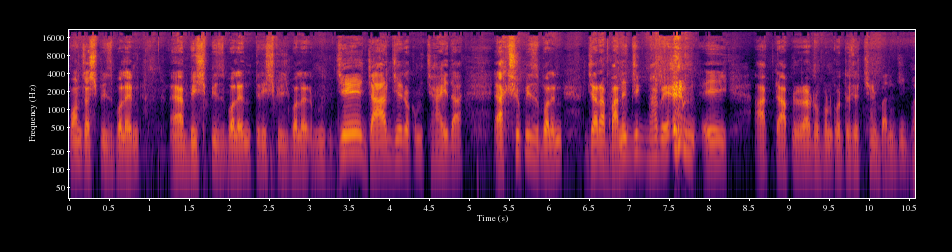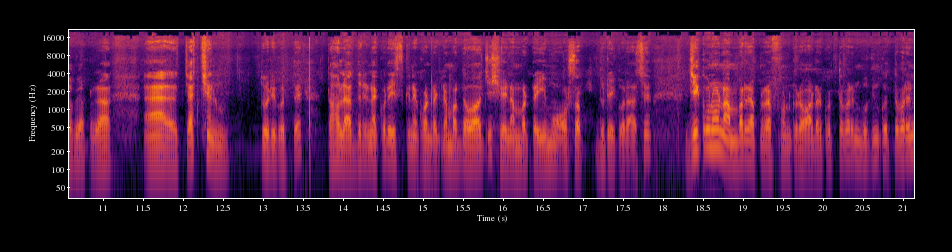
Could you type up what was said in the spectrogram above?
পঞ্চাশ পিস বলেন বিশ পিস বলেন, তিরিশ পিস বলেন, যে যার যেরকম চাহিদা, একশো পিস বলেন। যারা বাণিজ্যিকভাবে এই আখটা আপনারা রোপণ করতে চাচ্ছেন, বাণিজ্যিকভাবে আপনারা চাচ্ছেন তৈরি করতে, তাহলে আর না করে স্ক্রিনে কন্ট্যাক্ট নাম্বার দেওয়া আছে, সেই নাম্বারটা ইমো হোয়াটসঅ্যাপ দুটোই করা আছে। যে কোনো নাম্বারে আপনারা ফোন করে অর্ডার করতে পারেন বুকিং করতে পারেন।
